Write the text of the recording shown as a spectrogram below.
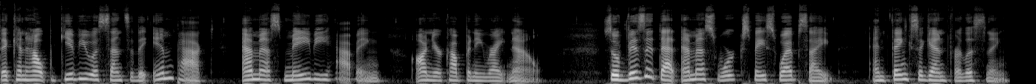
that can help give you a sense of the impact MS may be having on your company right now. So visit that MS Workspace website, and thanks again for listening.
